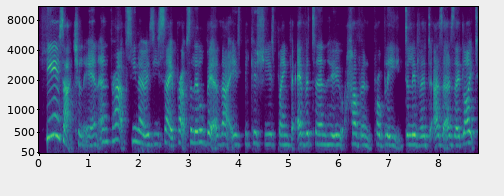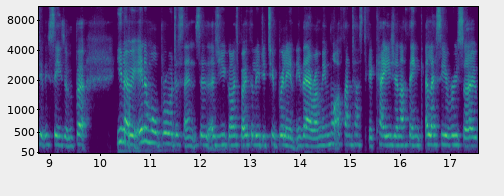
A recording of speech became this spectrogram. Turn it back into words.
She is actually, and, and perhaps, you know, as you say, perhaps a little bit of that is because she is playing for Everton, who haven't probably delivered as, as they'd like to this season. But, you know, in a more broader sense, as, as you guys both alluded to brilliantly there, I mean, what a fantastic occasion. I think Alessia Russo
